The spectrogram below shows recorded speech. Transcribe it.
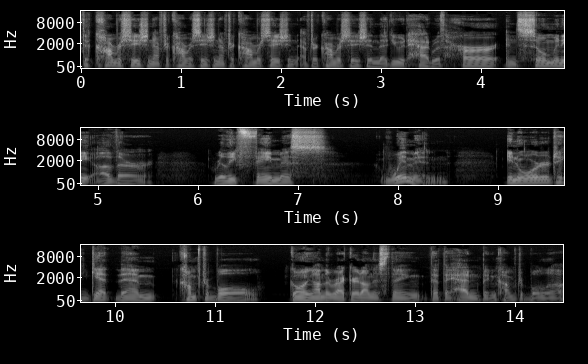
the conversation after conversation after conversation after conversation that you had had with her and so many other really famous women in order to get them comfortable going on the record on this thing that they hadn't been comfortable uh,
